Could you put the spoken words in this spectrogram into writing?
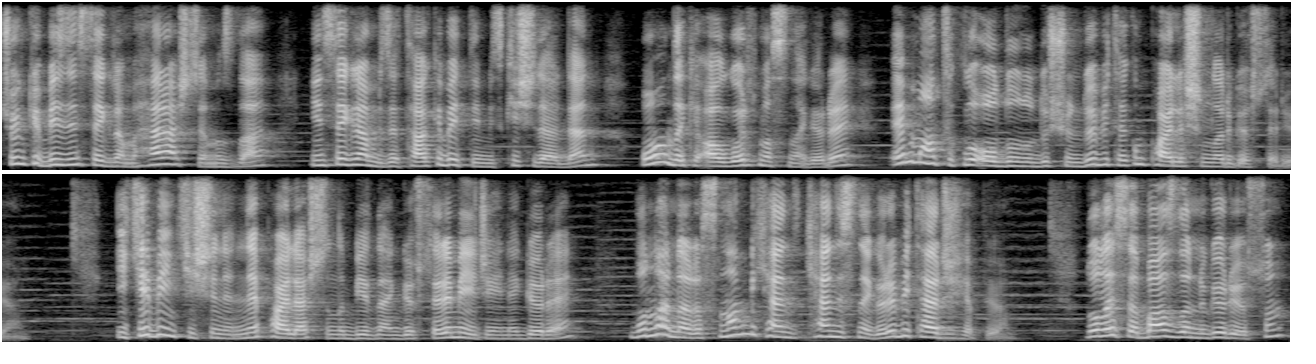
Çünkü biz Instagram'ı her açtığımızda Instagram bize takip ettiğimiz kişilerden o andaki algoritmasına göre en mantıklı olduğunu düşündüğü bir takım paylaşımları gösteriyor. 2000 kişinin ne paylaştığını birden gösteremeyeceğine göre bunların arasından bir kendi- kendisine göre bir tercih yapıyor. Dolayısıyla bazılarını görüyorsun,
